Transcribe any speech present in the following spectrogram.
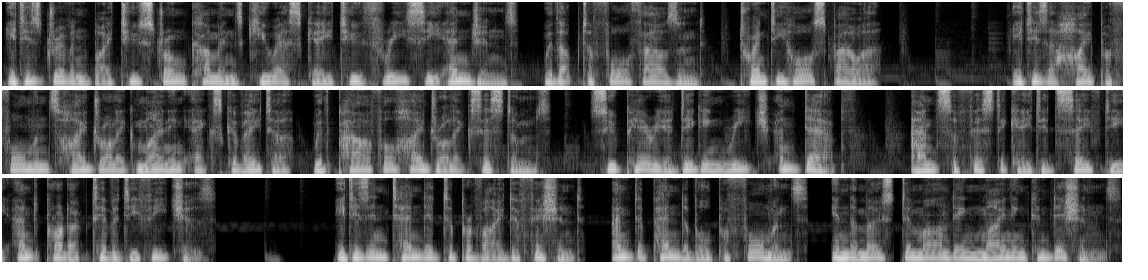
It is driven by two strong Cummins QSK23C engines with up to 4,020 horsepower. It is a high-performance hydraulic mining excavator with powerful hydraulic systems superior digging reach and depth, and sophisticated safety and productivity features. It is intended to provide efficient and dependable performance in the most demanding mining conditions.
